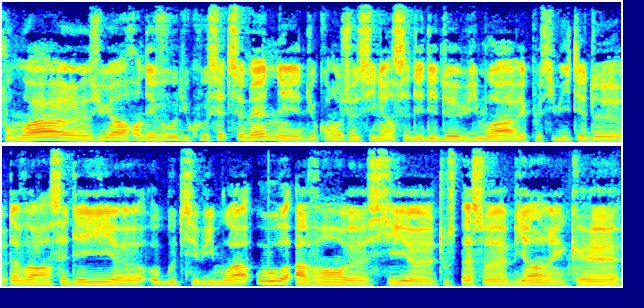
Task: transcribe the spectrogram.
Pour moi, euh, j'ai eu un rendez-vous du coup cette semaine et du coup, je signe un CDD de 8 mois avec possibilité de d'avoir un CDI euh, au bout de ces 8 mois ou avant euh, si euh, tout se passe euh, bien et que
